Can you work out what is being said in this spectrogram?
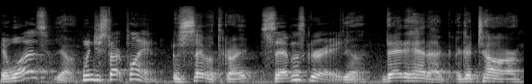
It was? Yeah. When did you start playing? In seventh grade. Seventh grade. Yeah. Daddy had a, a guitar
